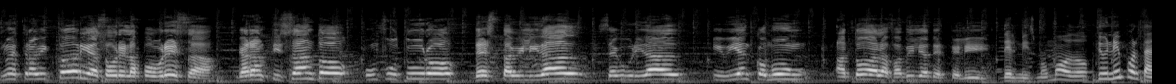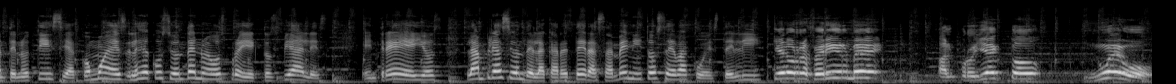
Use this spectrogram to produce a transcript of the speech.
nuestra victoria sobre la pobreza, garantizando un futuro de estabilidad, seguridad y bien común a todas las familias de Estelí. Del mismo modo, de una importante noticia como es la ejecución de nuevos proyectos viales, entre ellos la ampliación de la carretera San Benito Sebaco Estelí. Quiero referirme al proyecto nuevo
